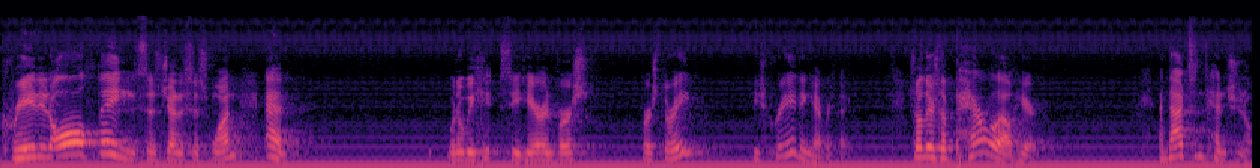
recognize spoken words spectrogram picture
created all things, says Genesis 1. And what do we see here in verse, verse 3? He's creating everything. So there's a parallel here. And that's intentional.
